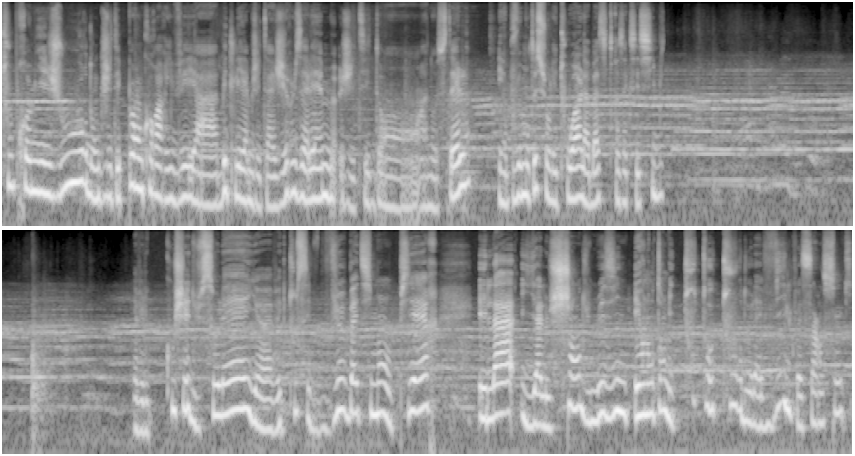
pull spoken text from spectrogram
tout premier jour, donc j'étais pas encore arrivée à Bethléem, j'étais à Jérusalem, j'étais dans un hostel, et on pouvait monter sur les toits là-bas, c'est très accessible. Il y avait le coucher du soleil avec tous ces vieux bâtiments en pierre. Et là, il y a le chant d'une usine et on entend mais tout autour de la ville, quoi. C'est un son qui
